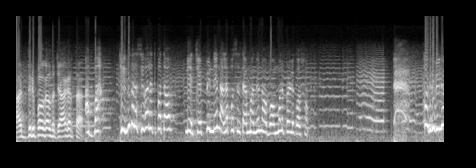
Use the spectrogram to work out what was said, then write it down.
అద్దిరిపోగలదు జాగ్రత్త. అబ్బా ఎందుకు అలా శివాలు ఎత్తిపోతావు? నేను చెప్పింది నల్ల పూసలు తెమ్మంది నా బొమ్మల పెళ్ళి కోసం. అదిగో విను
